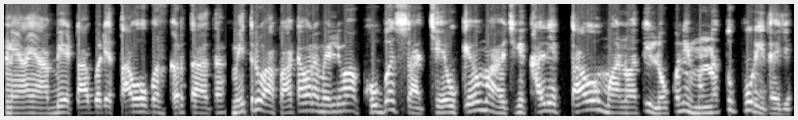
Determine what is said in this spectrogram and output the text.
અને અહીંયા બે ટાબરિયા તાવો પણ કરતા હતા. મિત્રો, આ પાટાવાળા મેલીમાં ખૂબ જ સાચ છે. એવું કહેવામાં આવે છે કે ખાલી એક તાવો માનવાથી લોકોની મન્નતો પૂરી થાય છે.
